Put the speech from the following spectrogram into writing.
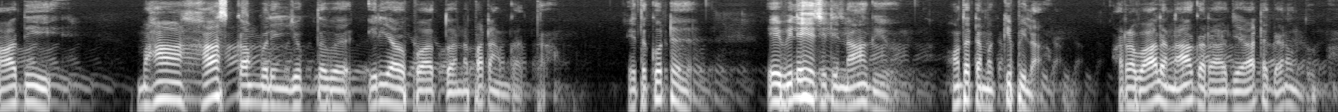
ආදී මහා හාස්කම් වලින් යුක්තව ඉරියව් පවත්වන්න පටන් ගත්තා. එතකොට ඒ විලෙහි සිටි නාගයෝ හොඳටම කිපිලා අර වාල නාග රාජයාට දැනුම් දුන්නා.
